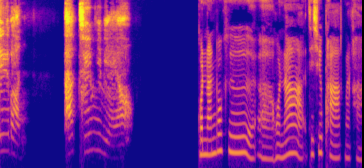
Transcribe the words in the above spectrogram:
1번 박주임님이에요. คนนั้นก็คือ เอ่อ หัวหน้าที่ชื่อพาร์คนะคะ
